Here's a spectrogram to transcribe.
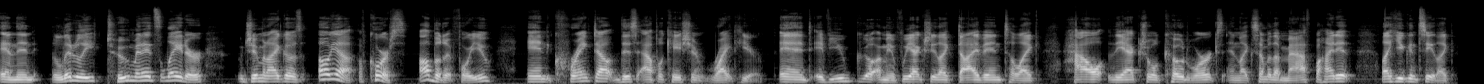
and then literally two minutes later, Gemini goes, oh yeah, of course, I'll build it for you and cranked out this application right here. And if you go, I mean, if we actually like dive into like how the actual code works and like some of the math behind it, like you can see, like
